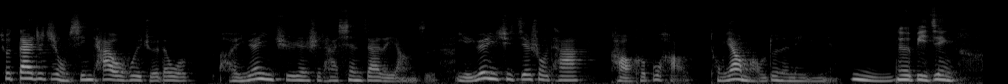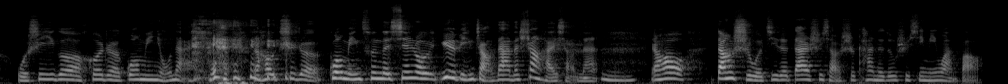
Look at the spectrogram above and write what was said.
就带着这种心态，我会觉得我很愿意去认识他现在的样子，也愿意去接受他好和不好同样矛盾的那一面。嗯，因为毕竟。我是一个喝着光明牛奶，然后吃着光明村的鲜肉月饼长大的上海小男。然后当时我记得大事小事看的都是《新民晚报》，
